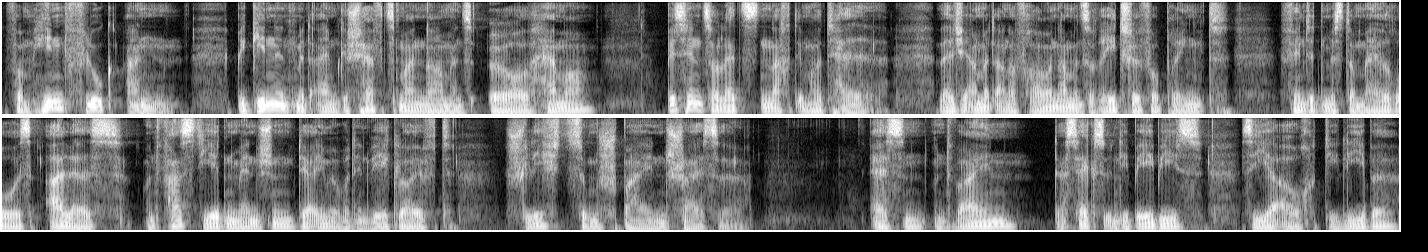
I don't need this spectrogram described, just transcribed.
Vom Hinflug an, beginnend mit einem Geschäftsmann namens Earl Hammer, bis hin zur letzten Nacht im Hotel, welche er mit einer Frau namens Rachel verbringt, findet Mr. Melrose alles und fast jeden Menschen, der ihm über den Weg läuft, schlicht zum Speien scheiße. Essen und Wein, der Sex und die Babys, siehe auch die Liebe,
